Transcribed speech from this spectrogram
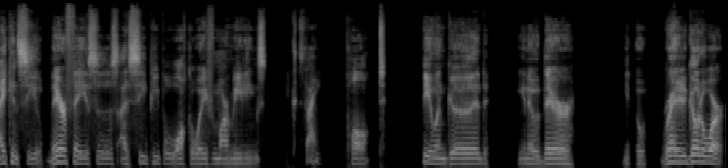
I can see it on their faces. I see people walk away from our meetings excited, pumped, feeling good. You know, they're, you know, ready to go to work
